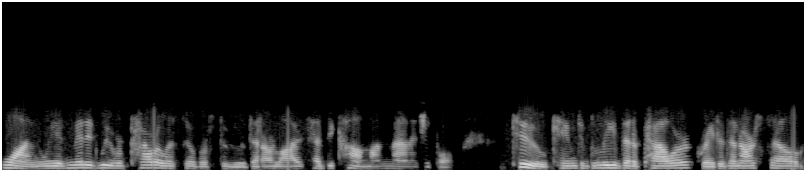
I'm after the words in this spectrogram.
One, we admitted we were powerless over food, that our lives had become unmanageable. Two, came to believe that a power greater than ourselves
